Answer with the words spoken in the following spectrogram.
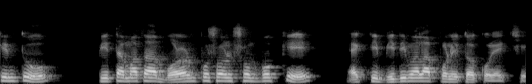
কিন্তু পিতামাতা ভরণ পোষণ সম্পর্কে একটি বিধিমালা প্রণীত করেছে।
